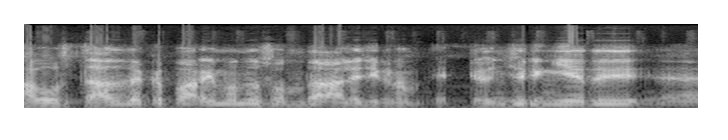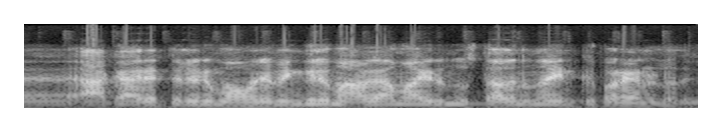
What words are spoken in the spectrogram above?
അപ്പൊ ഉസ്താദ് ഇതൊക്കെ പറയുമ്പോൾ ഒന്ന് സ്വന്തം ആലോചിക്കണം. ഏറ്റവും ചുരുങ്ങിയത് ആ കാര്യത്തിൽ ഒരു മൗനമെങ്കിലും ആകാമായിരുന്നു ഉസ്താദിനെന്നാണ് എനിക്ക് പറയാനുള്ളത്.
